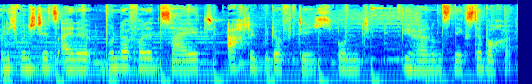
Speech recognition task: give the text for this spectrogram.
Und ich wünsche dir jetzt eine wundervolle Zeit, achte gut auf dich und wir hören uns nächste Woche.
